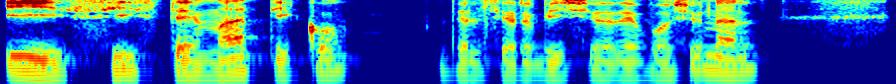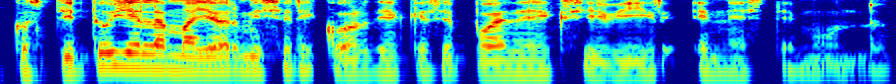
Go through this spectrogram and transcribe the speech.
y sistemático del servicio devocional constituye la mayor misericordia que se puede exhibir en este mundo.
